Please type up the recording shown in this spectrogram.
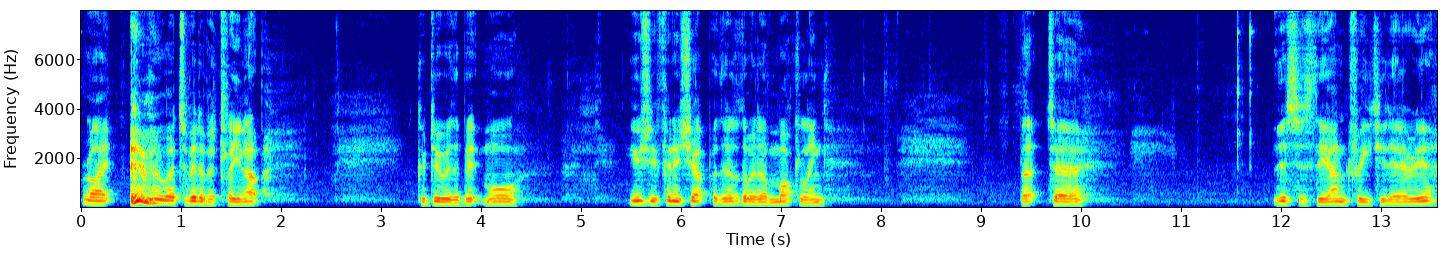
Right, that's a bit of a clean up. Could do with a bit more. Usually finish up with a little bit of mottling, but uh, this is the untreated area.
